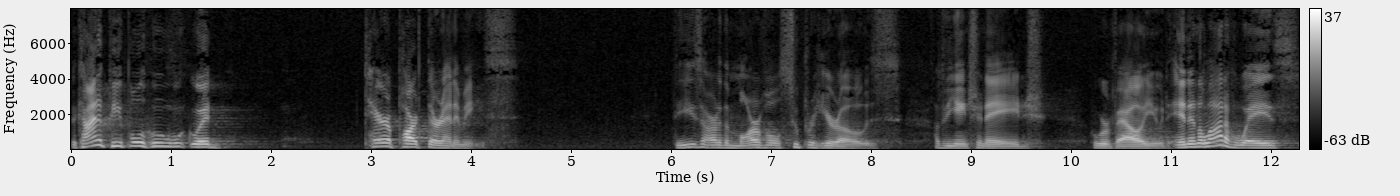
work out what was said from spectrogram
The kind of people who would tear apart their enemies. These are the Marvel superheroes of the ancient age who were valued. And in a lot of ways,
